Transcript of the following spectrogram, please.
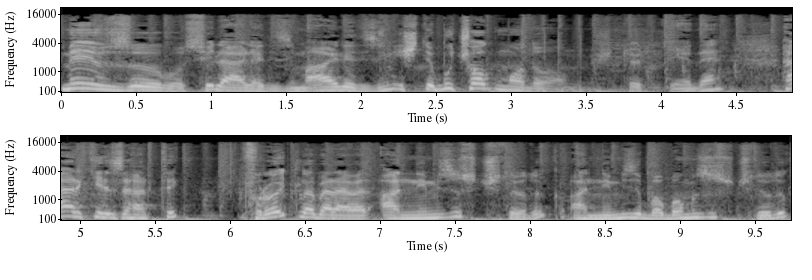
Mevzu bu. Sülale dizimi, aile dizimi. İşte bu çok moda olmuş Türkiye'de. Herkes artık Freud'la beraber annemizi suçluyorduk. Annemizi babamızı suçluyorduk.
